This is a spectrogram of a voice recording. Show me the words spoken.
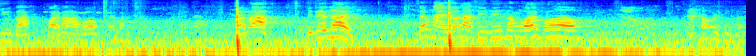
Nhiêu ta, bảy ba không? Bảy ba, chị tin ơi. Set này nữa là chị tin năm gói phải không? Sáu. Luôn rồi.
